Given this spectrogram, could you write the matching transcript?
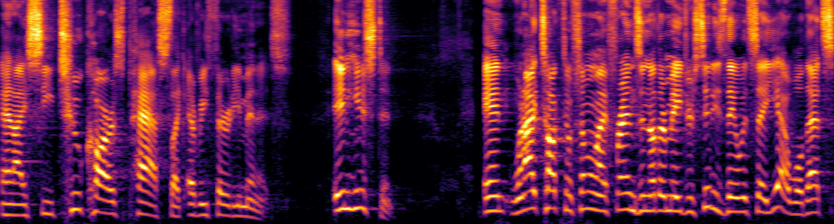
and I see two cars pass like every 30 minutes in Houston. And when I talk to some of my friends in other major cities, they would say, yeah, well, that's,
